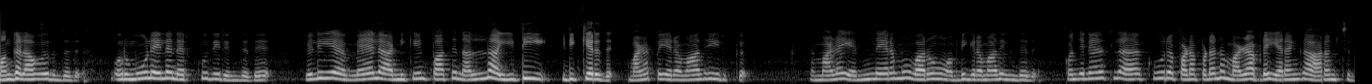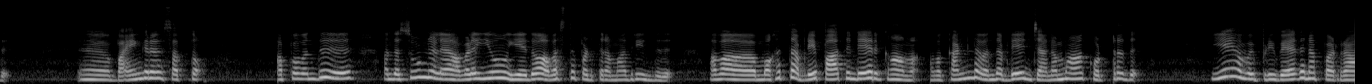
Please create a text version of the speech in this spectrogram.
மங்களாகவும் இருந்தது. ஒரு மூலையில் நெற்குதிர் இருந்தது. வெளியே மேலே அன்றைக்கின்னு பார்த்து நல்லா இடி இடிக்கிறது. மழை பெய்கிற மாதிரி இருக்குது மழை எந்த நேரமும் வரும் அப்படிங்கிற மாதிரி இருந்தது. கொஞ்ச நேரத்தில் கூரை படப்படன்னு மழை அப்படியே இறங்க ஆரம்பிச்சிது. பயங்கர சத்தம். அப்போ வந்து அந்த சூழ்நிலை அவளையும் ஏதோ அவஸ்தப்படுத்துகிற மாதிரி இருந்தது. அவள் முகத்தை அப்படியே பார்த்துட்டே இருக்கான் அவன். அவள் கண்ணில் வந்து அப்படியே ஜனமாக கொட்டுறது. ஏன் அவள் இப்படி வேதனைப்படுறா?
